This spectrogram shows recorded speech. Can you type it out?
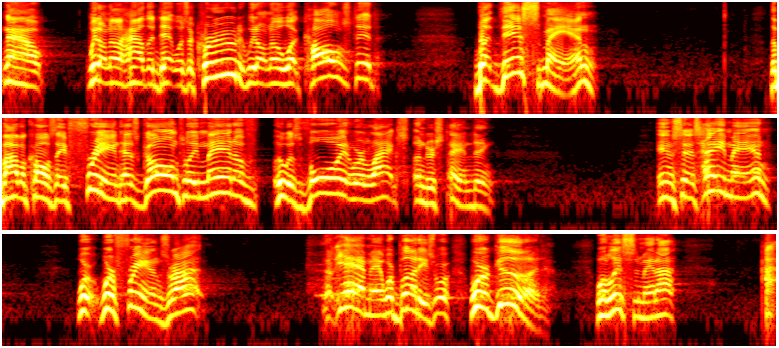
Now, we don't know how the debt was accrued. We don't know what caused it. But this man, the Bible calls a friend, has gone to a man of who is void or lacks understanding. And says, Hey man, we're, we're friends, right? Yeah, man, we're buddies. We're, we're good. Well, listen, man, I, I,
